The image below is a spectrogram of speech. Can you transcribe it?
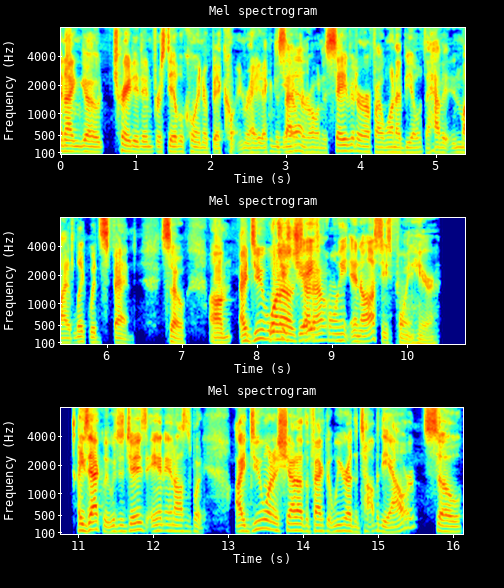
and I can go trade it in for stablecoin or Bitcoin, right? I can decide Yeah. if I want to save it or if I want to be able to have it in my liquid spend. So um, I do want to Jay's out point and Aussie's point here. exactly, which is Jay's and, and Austin's point. I do want to shout out the fact that we are at the top of the hour. So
